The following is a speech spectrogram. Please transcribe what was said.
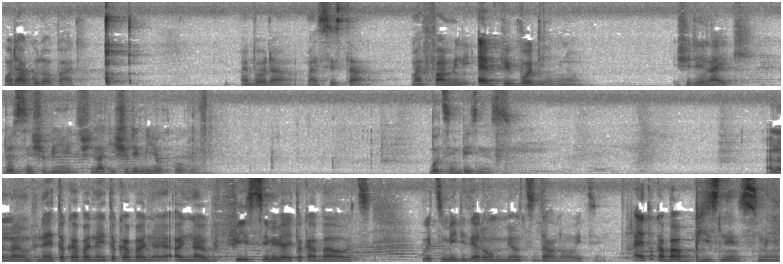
whether good or bad my brother my sister my family everybody you know you shouldn't like those things should be should, like it shouldn't be your problem both in business. I don't know when I talk about, I talk about, and I feel say maybe I talk about wetin make this guy don melt down or wetin. I talk about business, man.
